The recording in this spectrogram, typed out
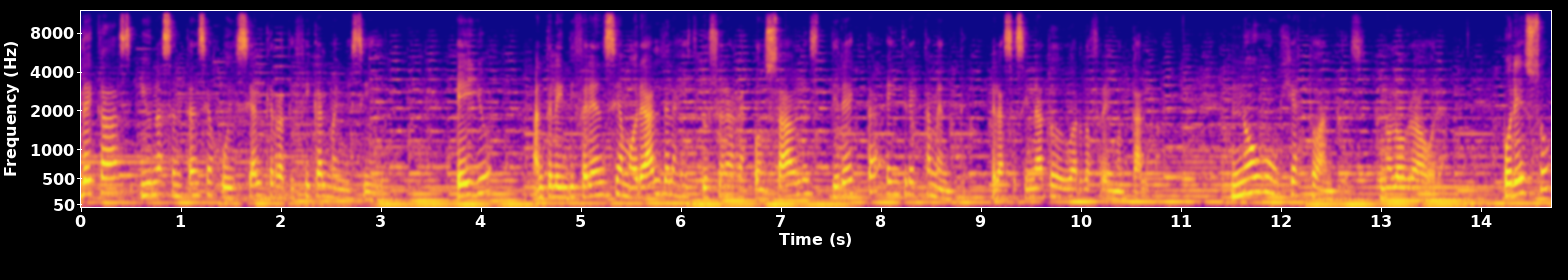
décadas y una sentencia judicial que ratifica el magnicidio. Ello ante la indiferencia moral de las instituciones responsables, directa e indirectamente, del asesinato de Eduardo Frei Montalva. No hubo un gesto antes, no lo ahora. Por eso,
